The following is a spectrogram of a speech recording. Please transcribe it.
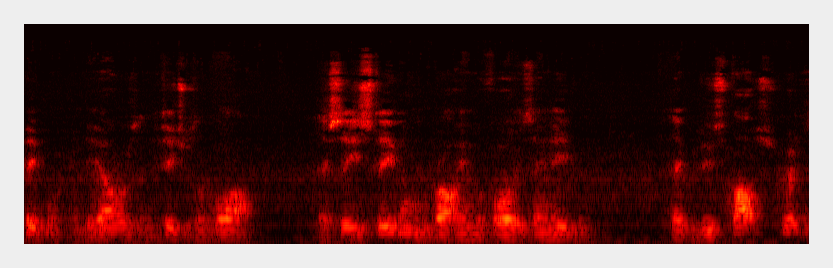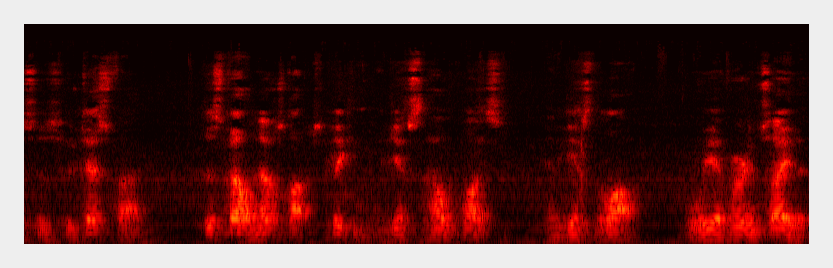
the people and the elders and the teachers of the law. They seized Stephen and brought him before the Sanhedrin. They produced false witnesses who testified, This fellow never stopped speaking against the holy place and against the law. For we have heard him say that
